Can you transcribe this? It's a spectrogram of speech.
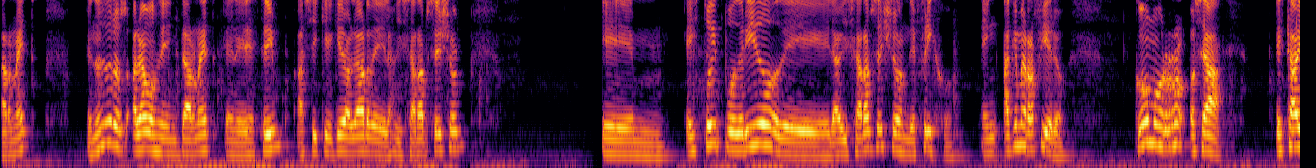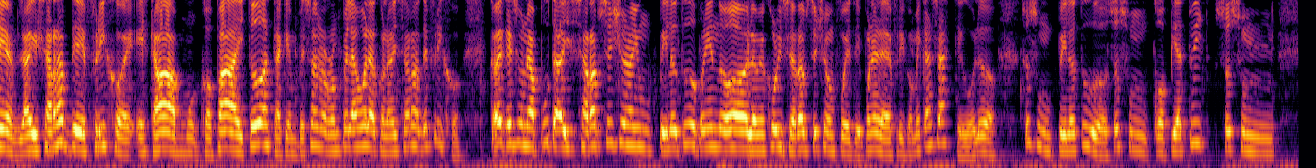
internet. Eh, nosotros hablamos de internet en el stream, así que quiero hablar de la Bizarrap Session. Em, estoy podrido de la Bizarrap Session de Frijo. ¿A qué me refiero? ¿Cómo o sea, Está bien, la Bizarrap de Frijo eh, estaba copada y todo hasta que empezaron a romper las bolas con la Bizarrap de Frijo. Cada vez que es una puta Bizarrap Session hay un pelotudo poniendo, oh, la mejor Bizarrap Session fue este. Y pone la de Frijo. Me cansaste, boludo. Sos un pelotudo, sos un copiatweet, sos un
